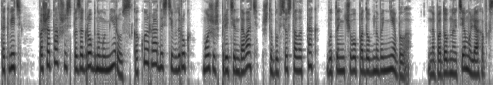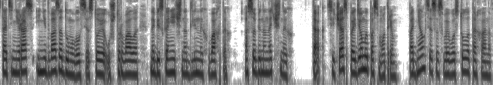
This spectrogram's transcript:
так ведь, пошатавшись по загробному миру, с какой радости вдруг можешь претендовать, чтобы все стало так, будто ничего подобного не было? На подобную тему Ляхов, кстати, не раз и не два задумывался, стоя у штурвала на бесконечно длинных вахтах, особенно ночных. Так, сейчас пойдем и посмотрим. Поднялся со своего стула Тарханов.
